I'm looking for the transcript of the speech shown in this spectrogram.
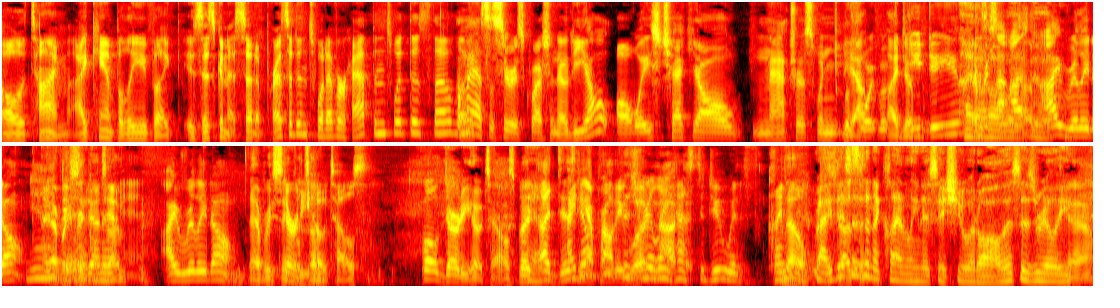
all the time. I can't believe like, is this going to set a precedence? Whatever happens with this, though, I'm gonna ask a serious question though. Do y'all always check y'all mattress when Yeah, before? I do. You, do you? I don't I, I- do. I really don't. Yeah. Every never single time. I really don't. Every single dirty time. hotels. Well, dirty hotels, but Yeah. at Disney, I I, don't probably think this would. really I- has to do with cleanliness. No, Right. This doesn't. isn't a cleanliness issue at all. This is really Yeah.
